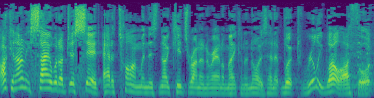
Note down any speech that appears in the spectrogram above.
I can only say what I've just said at a time when there's no kids running around or making a noise, and it worked really well, I thought.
